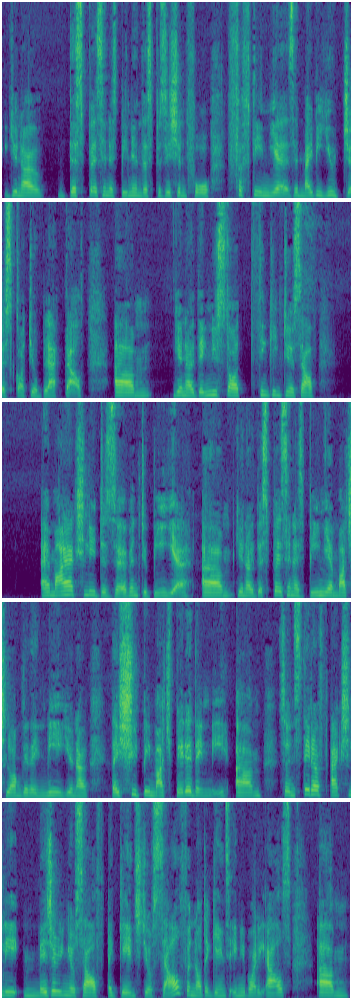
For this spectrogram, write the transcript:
you know, this person has been in this position for 15 years and maybe you just got your black belt, um, you know, then you start thinking to yourself, am I actually deserving to be here? Um, you know, this person has been here much longer than me. You know, they should be much better than me. Um, so instead of actually measuring yourself against yourself and not against anybody else, um,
